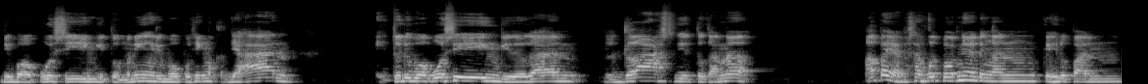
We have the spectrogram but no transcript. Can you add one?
dibawa pusing gitu. Mending yang dibawa pusing mah kerjaan. Itu dibawa pusing gitu kan. Jelas gitu karena apa ya sangkut pautnya dengan kehidupan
